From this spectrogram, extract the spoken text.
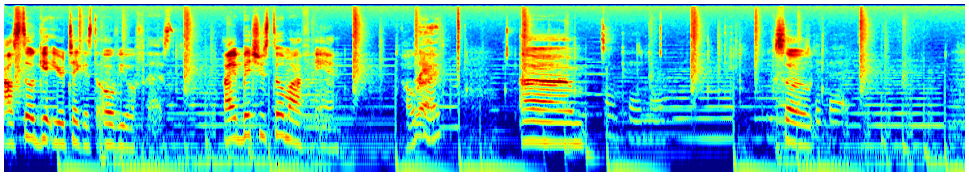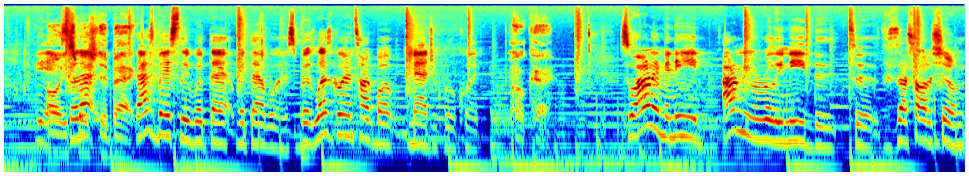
I'll still get your tickets to OVO Fest. I bet you still my fan. Okay. Um. So. Yeah, Oh, he so that- switched it back. That's basically what that what that was. But let's go ahead and talk about Magic real quick. Okay. So I don't even need. I don't even really need to. to Cause I saw the shit on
